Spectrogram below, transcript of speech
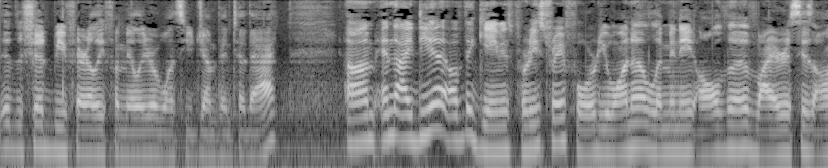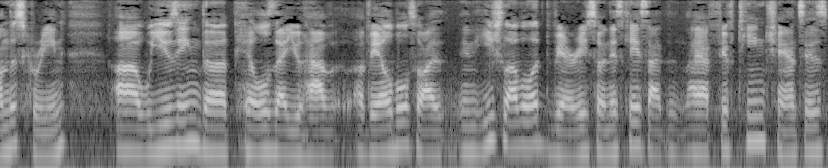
it should be fairly familiar once you jump into that. Um, and the idea of the game is pretty straightforward. You want to eliminate all the viruses on the screen uh, using the pills that you have available. So I, in each level it varies. So in this case, I, I have 15 chances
